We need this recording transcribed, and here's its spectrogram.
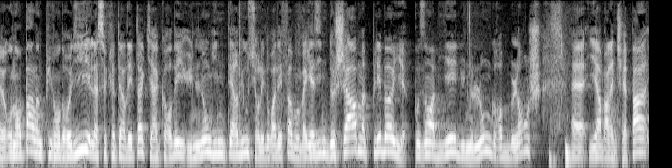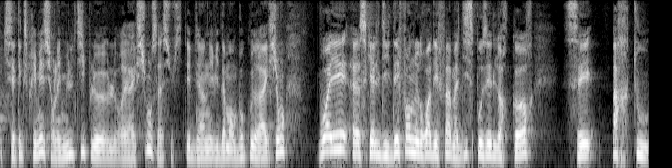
on en parle hein, depuis vendredi. La secrétaire d'État qui a accordé une longue interview sur les droits des femmes au magazine de charme Playboy, posant habillée d'une longue robe blanche. hier, Marlène Schiappa qui s'est exprimée sur les multiples réactions. Ça a suscité bien évidemment beaucoup de réactions. Voyez ce qu'elle dit. Défendre le droit des femmes à disposer de leur corps, c'est partout,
